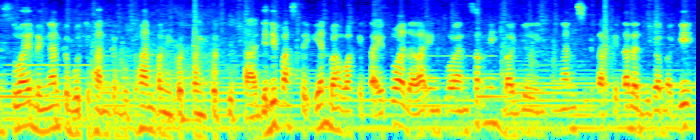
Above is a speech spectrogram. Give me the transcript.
sesuai dengan kebutuhan-kebutuhan pengikut-pengikut kita. Jadi pastiin bahwa kita itu adalah influencer nih bagi lingkungan sekitar kita dan juga bagi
